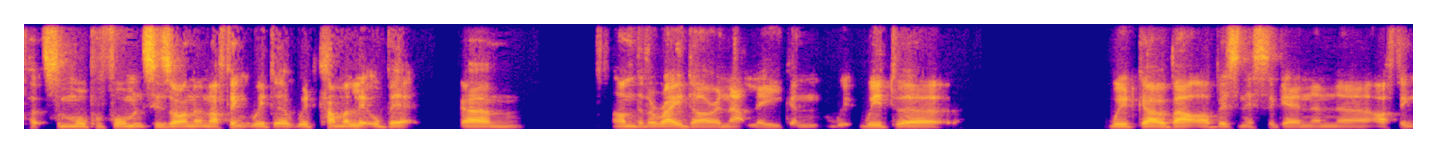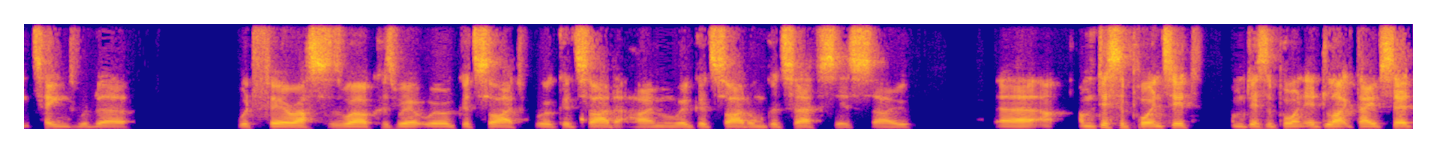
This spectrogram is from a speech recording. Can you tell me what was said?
put some more performances on. And I think we'd uh, we'd come a little bit um, under the radar in that league, and we, would uh, we'd go about our business again. And uh, I think teams would uh, would fear us as well because we're we're a good side. We're a good side at home, and we're a good side on good surfaces. So uh, I'm disappointed. I'm disappointed. Like Dave said,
